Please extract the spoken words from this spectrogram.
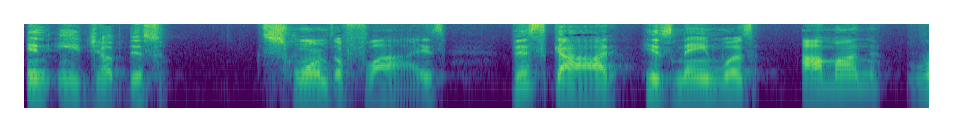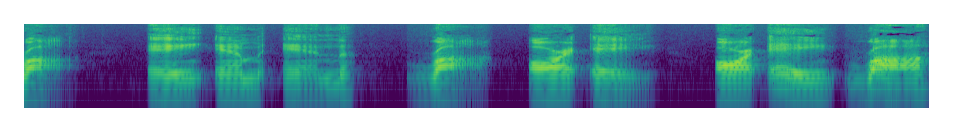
in Egypt, this swarms of flies, this god, his name was Amon Ra. A M N Ra. R A. R A. Ra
